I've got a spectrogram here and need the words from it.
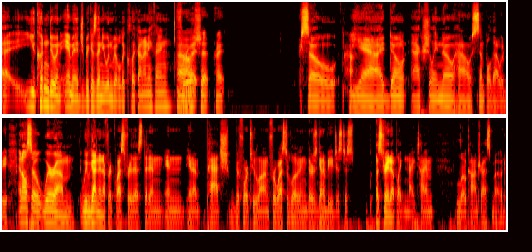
uh, you couldn't do an image because then you wouldn't be able to click on anything through oh it. shit! Right. So yeah, I don't actually know how simple that would be. And also, we're um we've gotten enough requests for this that in in in a patch before too long for West of Loathing, there's going to be just just a straight up like nighttime low contrast mode.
